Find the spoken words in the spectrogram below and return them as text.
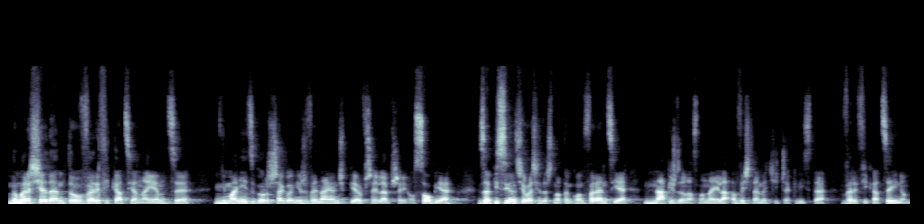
Numer 7 to weryfikacja najemcy. Nie ma nic gorszego niż wynająć pierwszej lepszej osobie. Zapisując się właśnie też na tę konferencję, napisz do nas na maila, a wyślemy Ci checklistę weryfikacyjną.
